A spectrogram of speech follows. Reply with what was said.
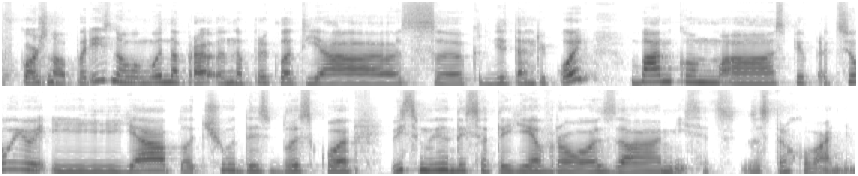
в кожного по-різному. Ми, напра- наприклад, я з Кредит Агріколь банком співпрацюю, і я плачу десь близько 80 євро за місяць за страхування.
